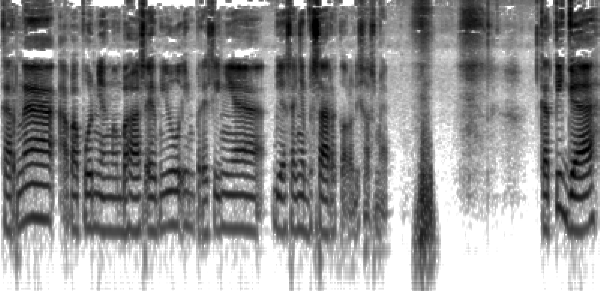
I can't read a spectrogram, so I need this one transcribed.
karena apa pun yang membahas MU impresinya biasanya besar kalau di sosmed. Ketiga,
